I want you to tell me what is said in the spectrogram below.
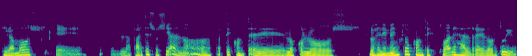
digamos, eh, la parte social, ¿no? La parte los, los elementos contextuales alrededor tuyo.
